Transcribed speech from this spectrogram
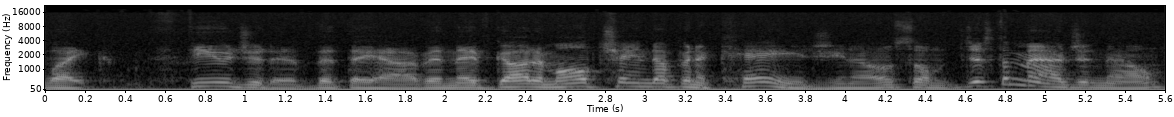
like, fugitive that they have. And they've got him all chained up in a cage, you know? So just imagine now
